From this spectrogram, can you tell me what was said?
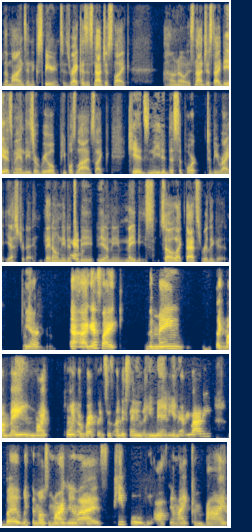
the minds and experiences, right? Because it's not just like, I don't know, it's not just ideas, man. These are real people's lives. Like kids needed the support to be right yesterday. They don't need it to be, you know, I mean, maybes. So like that's really good. That's Yeah. really good. I guess like the main, like my main like point of reference is understanding the humanity in everybody. But with the most marginalized people, we often like combine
